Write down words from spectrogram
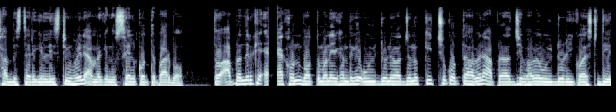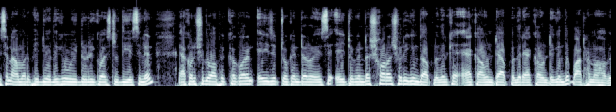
ছাব্বিশ তারিখের লিস্টিং হইলে আমরা কিন্তু সেল করতে পারব। তো আপনাদেরকে এখন বর্তমানে এখান থেকে উইড্রো নেওয়ার জন্য কিচ্ছু করতে হবে না। আপনারা যেভাবে উইড্রো রিকোয়েস্ট দিয়েছেন, আমার ভিডিও দেখে উইড্রো রিকোয়েস্ট দিয়েছিলেন। এখন শুধু অপেক্ষা করেন, এই যে টোকেনটা রয়েছে, এই টোকেনটা সরাসরি কিন্তু আপনাদেরকে অ্যাকাউন্টে আপনাদের অ্যাকাউন্টে কিন্তু পাঠানো হবে,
